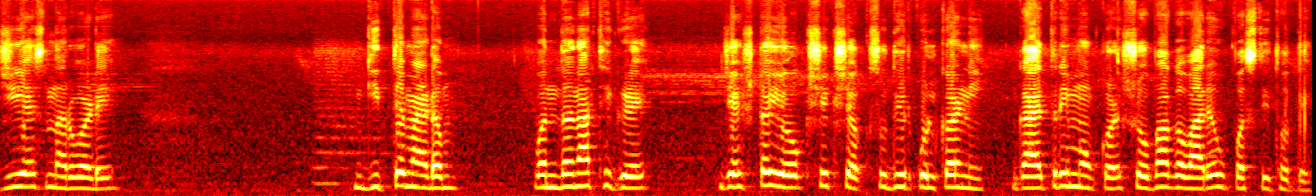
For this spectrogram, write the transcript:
ji S Narwade Gite madam Vandana Thigale ज्येष्ठ योग शिक्षक सुधीर कुलकर्णी गायत्री मोकळ शोभा गवारे उपस्थित होते.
